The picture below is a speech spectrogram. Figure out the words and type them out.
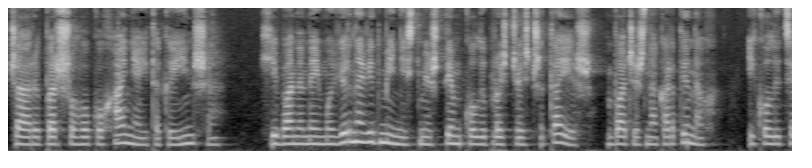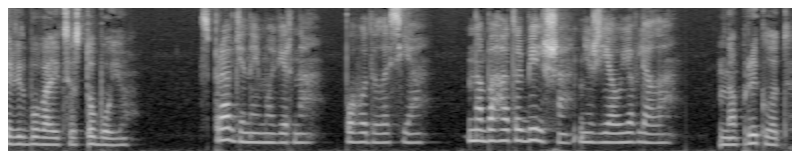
Чари першого кохання і таке інше. Хіба не неймовірна відмінність між тим, коли про щось читаєш, бачиш на картинах, і коли це відбувається з тобою? Справді неймовірна, погодилась я. Набагато більша, ніж я уявляла. Наприклад,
